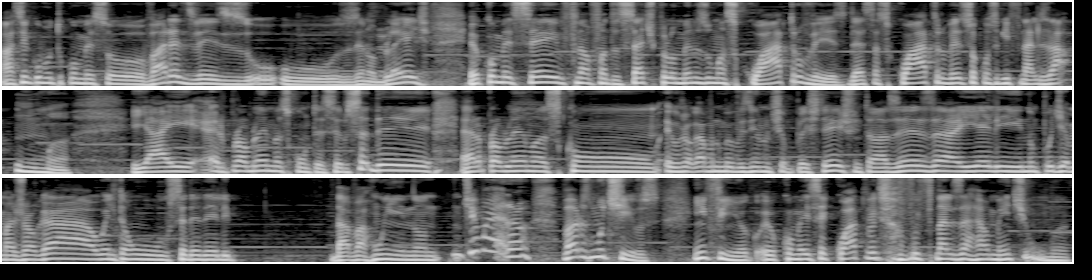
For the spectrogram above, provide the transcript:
assim como tu começou várias vezes o, o Xenoblade. Eu comecei o Final Fantasy VII pelo menos umas quatro vezes. Dessas quatro vezes só consegui finalizar uma. E aí, eram problemas com o terceiro CD, era problemas com. Eu jogava no meu vizinho, não tinha PlayStation, então às vezes aí ele não podia mais jogar, ou então o CD dele dava ruim, não, não tinha mais. Eram vários motivos. Enfim, eu, eu comecei quatro vezes, só fui finalizar realmente uma.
